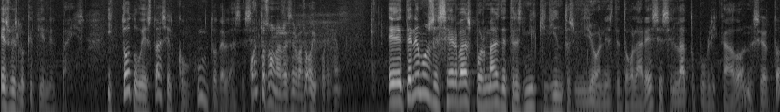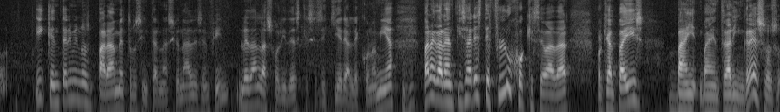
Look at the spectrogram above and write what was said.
Eso es lo que tiene el país. Y todo esto es el conjunto de las reservas. ¿Cuántas son las reservas hoy, por ejemplo? Eh, tenemos reservas por más de 3.500 millones de dólares, es el dato publicado, ¿no es cierto? Y que en términos parámetros internacionales, en fin, le dan la solidez que se requiere a la economía para garantizar este flujo que se va a dar, porque al país va, a entrar ingresos,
